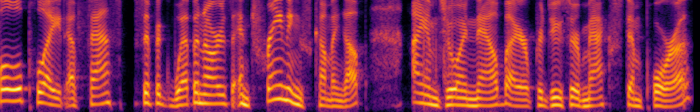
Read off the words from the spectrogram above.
full plate of FAS specific webinars and trainings coming up. I am joined now by our producer, Max Stempora,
